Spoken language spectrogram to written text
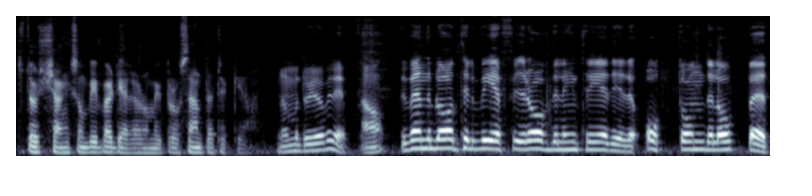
störst chans om vi värderar dem i procenter tycker jag. Ja, men då gör vi det. Ja. Vi vänder blad till V4 avdelning 3. Det är det åttonde loppet.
